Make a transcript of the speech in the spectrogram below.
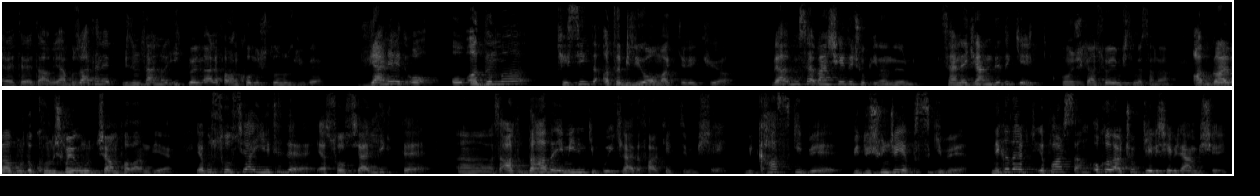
Evet evet abi. Ya bu zaten hep bizim seninle ilk bölümlerde falan konuştuğumuz gibi. Yani evet o o adımı kesinlikle atabiliyor olmak gerekiyor. Ve mesela ben şeyde çok inanıyorum. Senleyken dedik ki konuşurken söylemiştim ya sana. Abi galiba burada konuşmayı unutacağım falan diye. Ya bu sosyal yeti de ya sosyallik de artık daha da eminim ki bu hikayede fark ettiğim bir şey. Bir kas gibi, bir düşünce yapısı gibi ne kadar yaparsan o kadar çok gelişebilen bir şey.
